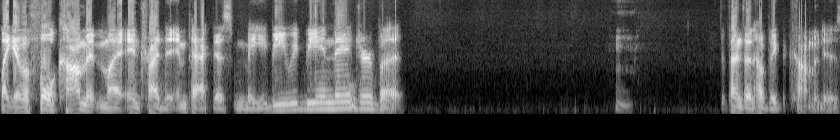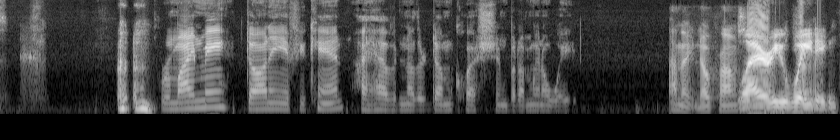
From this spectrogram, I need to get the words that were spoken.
Like if a full comet might and tried to impact us, maybe we'd be in danger, but Hmm. depends on how big the comet is. Remind me, Donnie, if you can. I have another dumb question, but I'm going to wait. I make no promises. Why are you waiting?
